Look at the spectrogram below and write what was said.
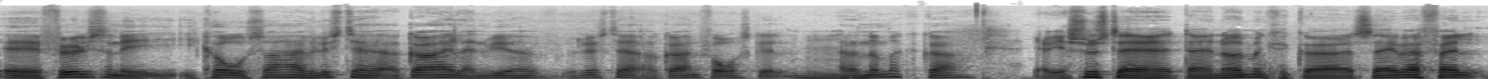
øh, følelserne i, i kog, så har vi lyst til at gøre et eller andet. Vi har lyst til at gøre en forskel. Mm. Er der noget, man kan gøre? Ja, jeg synes, der er, der er noget, man kan gøre. Altså, der er i hvert fald...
